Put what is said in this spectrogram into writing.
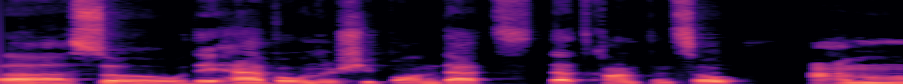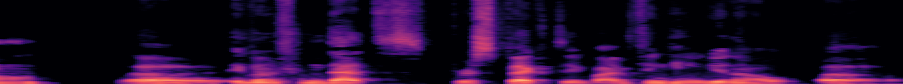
Uh, so they have ownership on that that content. So i'm uh, even from that perspective i'm thinking you know uh,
